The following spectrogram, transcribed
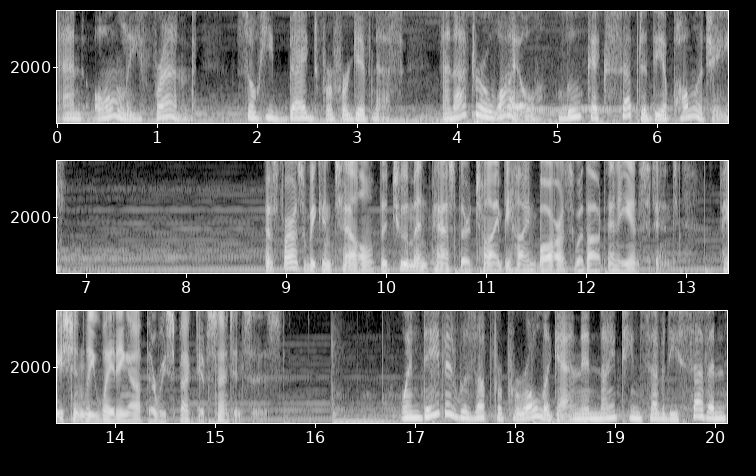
and only friend so he begged for forgiveness, and after a while, Luke accepted the apology. As far as we can tell, the two men passed their time behind bars without any incident, patiently waiting out their respective sentences. When David was up for parole again in 1977,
